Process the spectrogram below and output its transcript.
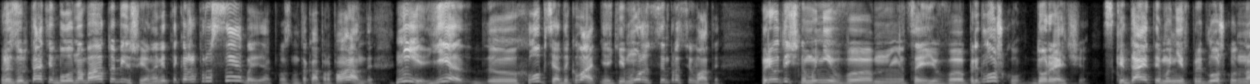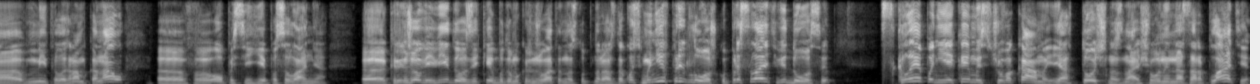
результатів було набагато більше. Я навіть не кажу про себе, як просто ну, така пропаганда. Ні, є е, хлопці адекватні, які можуть з цим працювати. Періодично мені в цей в підложку, до речі, скидайте мені в підложку на в мій телеграм-канал. е, В описі є посилання. е, Крінжові відео, з яких будемо крінжувати наступний раз. Так ось мені в підложку присилають відоси, склепані якимись чуваками. Я точно знаю, що вони на зарплаті.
